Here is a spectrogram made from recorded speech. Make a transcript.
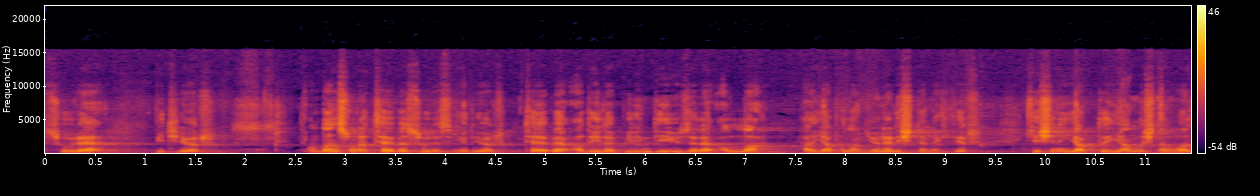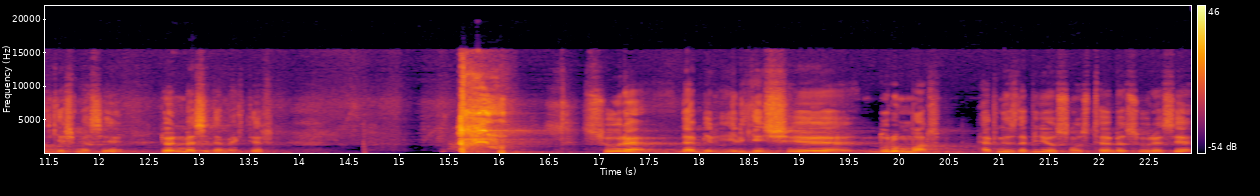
sure bitiyor. Ondan sonra Tevbe suresi geliyor. Tevbe adıyla bilindiği üzere Allah'a yapılan yöneliş demektir. Kişinin yaptığı yanlıştan vazgeçmesi, dönmesi demektir. Surede bir ilginç e, durum var. Hepiniz de biliyorsunuz Tevbe suresi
